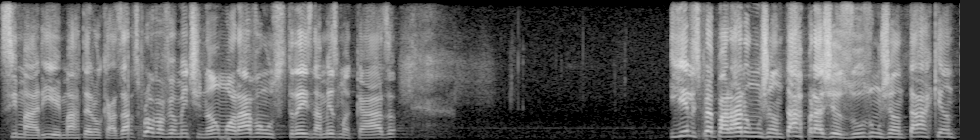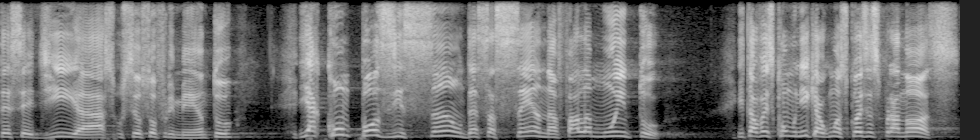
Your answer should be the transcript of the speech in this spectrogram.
se Maria e Marta eram casados. Provavelmente não, moravam os três na mesma casa. E eles prepararam um jantar para Jesus, um jantar que antecedia o seu sofrimento. E a composição dessa cena fala muito e talvez comunique algumas coisas para nós.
